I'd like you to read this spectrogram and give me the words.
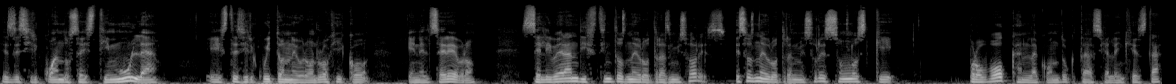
Es decir, cuando se estimula este circuito neurológico en el cerebro, se liberan distintos neurotransmisores. Esos neurotransmisores son los que provocan la conducta hacia la ingesta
